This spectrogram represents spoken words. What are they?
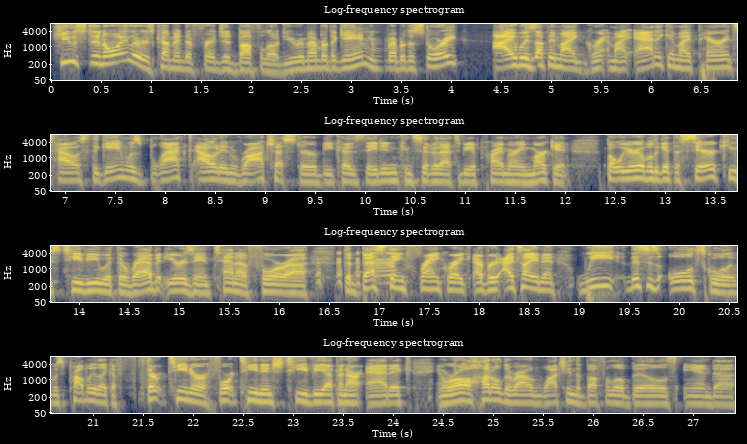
Houston Oilers come into frigid Buffalo. Do you remember the game? You remember the story? I was up in my gra- my attic in my parents' house. The game was blacked out in Rochester because they didn't consider that to be a primary market. But we were able to get the Syracuse TV with the rabbit ears antenna for uh, the best thing Frank Reich ever. I tell you, man, we this is old school. It was probably like a 13 or a 14 inch TV up in our attic, and we're all huddled around watching the Buffalo Bills. And uh,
